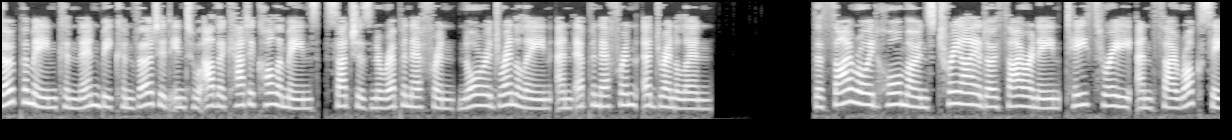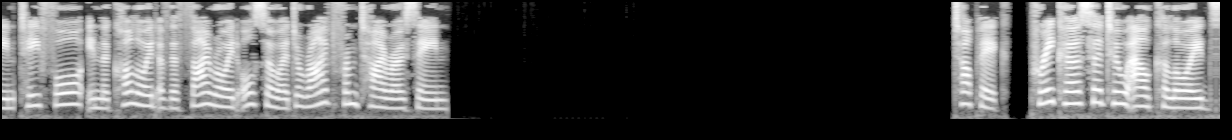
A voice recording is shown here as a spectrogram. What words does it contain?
Dopamine can then be converted into other catecholamines, such as norepinephrine noradrenaline and epinephrine adrenaline. The thyroid hormones triiodothyronine T3 and thyroxine T4 in the colloid of the thyroid also are derived from tyrosine. Topic: Precursor to alkaloids.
